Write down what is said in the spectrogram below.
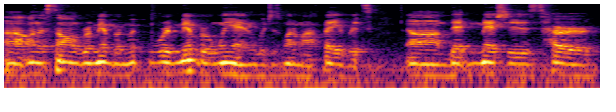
uh, on the song "Remember Remember When," which is one of my favorites, um, that meshes her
